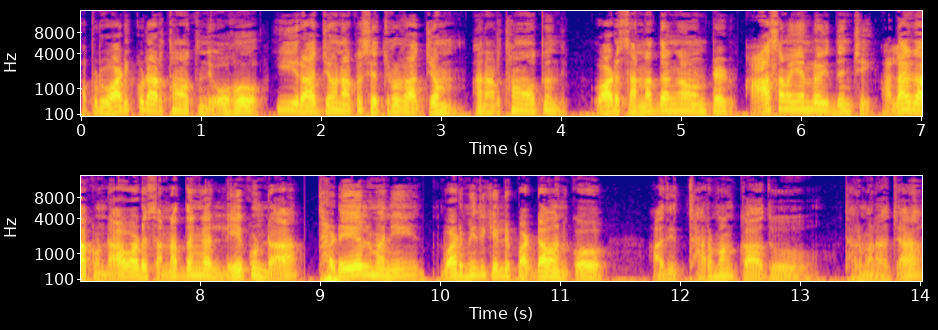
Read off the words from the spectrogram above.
అప్పుడు వాడికి కూడా అర్థం అవుతుంది. ఓహో ఈ రాజ్యం నాకు శత్రు రాజ్యం అని అర్థం అవుతుంది. వాడు సన్నద్ధంగా ఉంటాడు. ఆ సమయంలో యుద్ధం చేయి. అలా కాకుండా వాడు సన్నద్ధంగా లేకుండా థడేల్మని వాడి మీదకి వెళ్ళి పడ్డావనుకో అది ధర్మం కాదు ధర్మరాజా.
